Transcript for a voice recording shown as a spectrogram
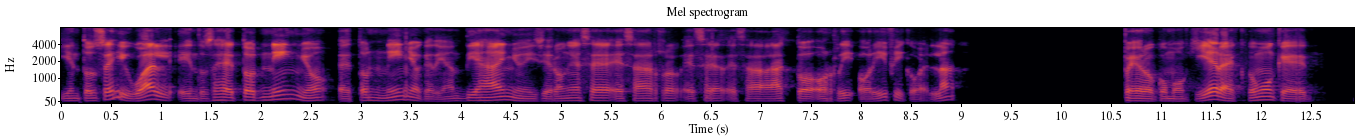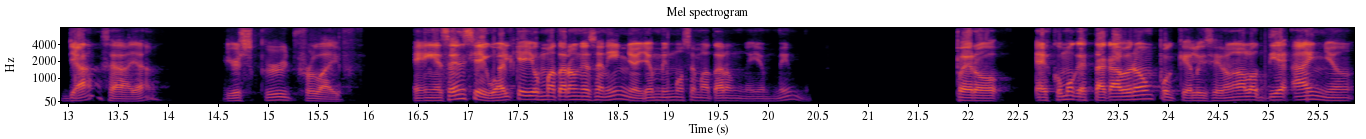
Y entonces igual, entonces estos niños, estos niños que tenían 10 años hicieron ese, esa ese, ese acto horri- ¿verdad? Pero como quiera, es como que ya, o sea, ya, you're screwed for life. En esencia, igual que ellos mataron a ese niño, ellos mismos se mataron ellos mismos. Pero es como que está cabrón porque lo hicieron a los 10 años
